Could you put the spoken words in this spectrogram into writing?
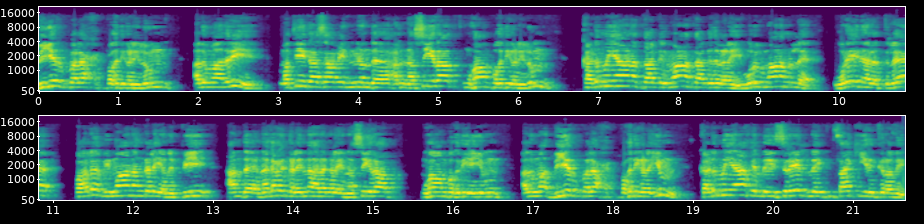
பியர் பலக் பகுதிகளிலும் அது மாதிரி மத்திய காசாவின் இந்த அல் நசீராத் முகாம் பகுதிகளிலும் கடுமையான தாக்கு விமான தாக்குதல்களை ஒரு விமானம் இல்ல ஒரே நேரத்துல பல விமானங்களை அனுப்பி அந்த நகரங்களை நகரங்களை நசீரா முகாம் பகுதியையும் அது தியர் பல பகுதிகளையும் கடுமையாக இந்த இஸ்ரேல் தாக்கி இருக்கிறது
